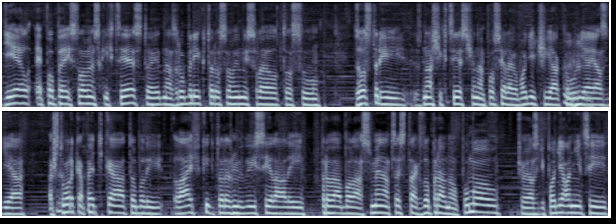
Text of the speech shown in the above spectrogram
diel epopej slovenských ciest, to je jedna z rubrík, ktorú som vymyslel, to sú zostrihy z našich ciest, čo nám posielajú vodiči, ako mm-hmm. ľudia jazdia. A štvorka, peťka, to boli liveky, ktoré sme vysielali. Prvá bola Sme na cestách s dopravnou pumou, čo jazdí po diálnici.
